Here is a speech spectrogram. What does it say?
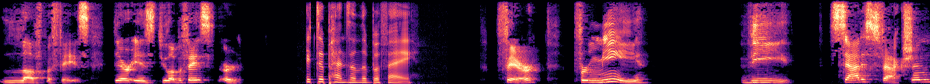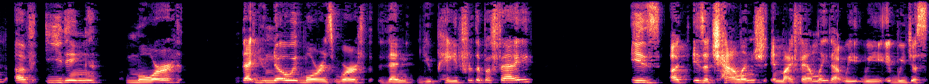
love buffets. There is. Do you love buffets or It depends on the buffet. fair? For me, the satisfaction of eating more that you know more is worth than you paid for the buffet is a is a challenge in my family that we we we just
